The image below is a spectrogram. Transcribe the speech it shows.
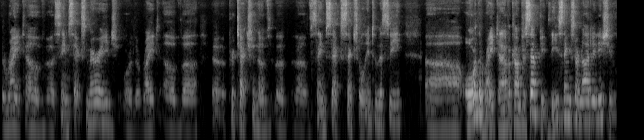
the right of uh, same-sex marriage or the right of uh, uh, protection of, of, of same-sex sexual intimacy." Uh, or the right to have a contraceptive. These things are not an issue.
